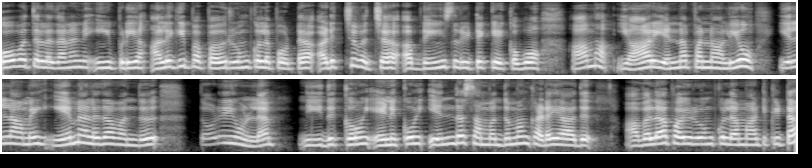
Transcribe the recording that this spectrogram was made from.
கோவத்தில் தானே நீ இப்படி அழகி பாப்பாவை ரூம்குள்ளே போட்டு அடித்து வச்ச? அப்படின்னு சொல்லிட்டு கேட்கவும் ஆமாம் யார் என்ன பண்ணாலையும் எல்லாமே என் மேலே தான் வந்து தொடையும்ல. இதுக்கும் எனக்கும் எந்த சம்மந்தமும் கிடையாது. அவளாக போய் ரூம்குள்ளே மாட்டிக்கிட்டா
